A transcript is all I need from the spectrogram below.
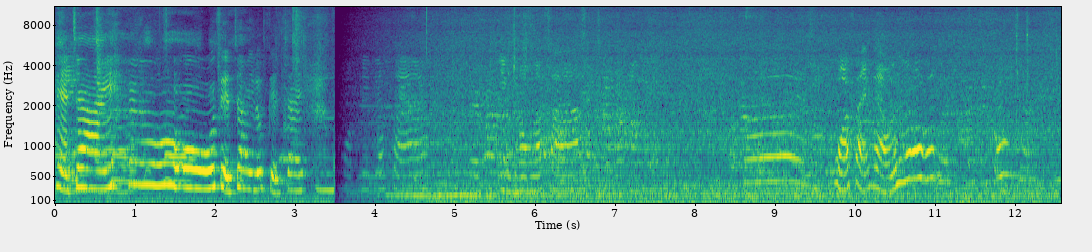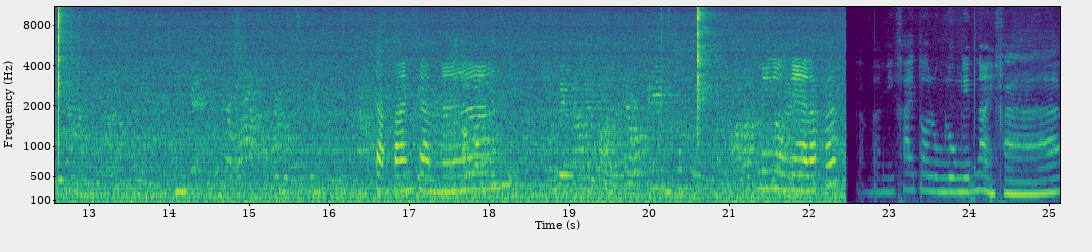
เสียใจโอ้โหเสียใจลูกเสียใจหมดฤทธิ์แล้วค่ะอิ่มนมแล้วค่ะเฮ้ย หัวใสแหมวเลยลูกกลับบ้านกันนะ ไม่งงแงแล้วครับกลับมามีไข้ตัวลุมๆนิดหน่อยครับ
